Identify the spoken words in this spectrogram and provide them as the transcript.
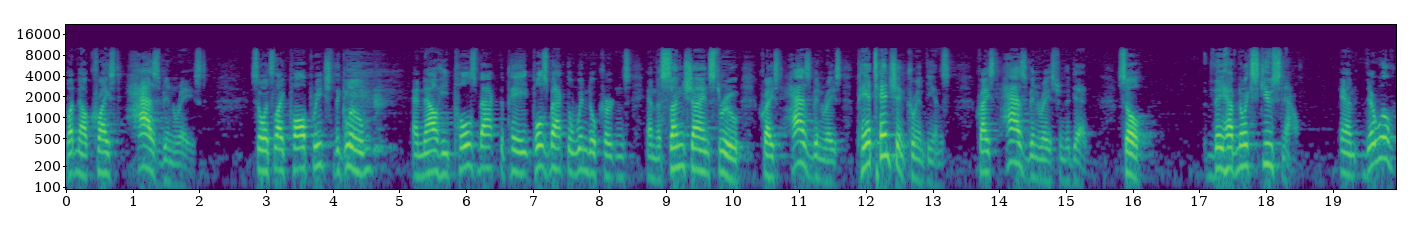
But now Christ has been raised. So it's like Paul preached the gloom, and now he pulls back the pulls back the window curtains, and the sun shines through. Christ has been raised. Pay attention, Corinthians. Christ has been raised from the dead. So they have no excuse now. And there will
